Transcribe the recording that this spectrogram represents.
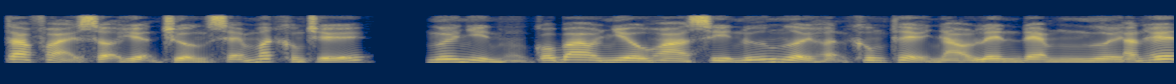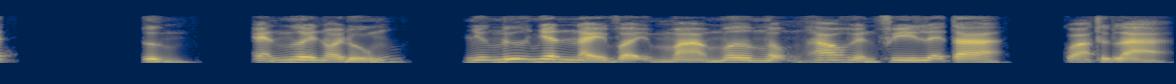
ta phải sợ hiện trường sẽ mất khống chế, ngươi nhìn có bao nhiêu hoa si nữ người hận không thể nhào lên đem ngươi ăn hết. Ừm, én ngươi nói đúng, những nữ nhân này vậy mà mơ ngộng hao huyền phi lệ ta, quả thực là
